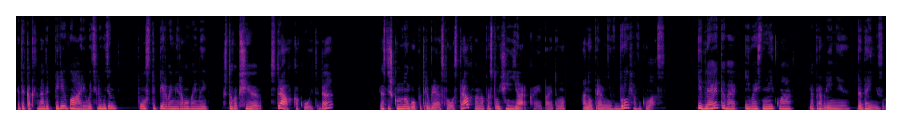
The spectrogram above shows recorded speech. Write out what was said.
Это как-то надо переваривать людям после Первой мировой войны, что вообще страх какой-то, да? Я слишком много употребляю слово «страх», но оно просто очень яркое, поэтому оно прям не в бровь, а в глаз. И для этого и возникла направление дадаизм.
